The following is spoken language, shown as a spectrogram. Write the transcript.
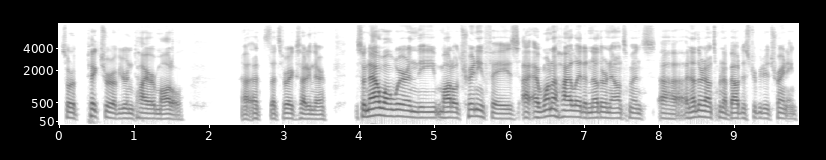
sort of picture of your entire model. Uh, that's that's very exciting there. So now, while we're in the model training phase, I, I want to highlight another announcement. Uh, another announcement about distributed training.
